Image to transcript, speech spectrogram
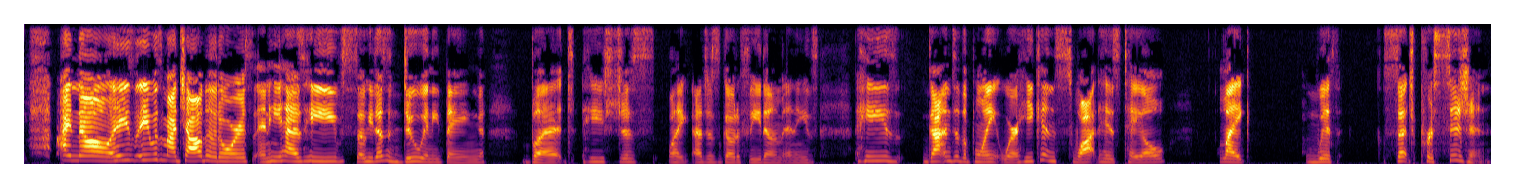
I know. He's he was my childhood horse and he has heaves, so he doesn't do anything. But he's just like I just go to feed him and he's he's gotten to the point where he can swat his tail like with such precision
